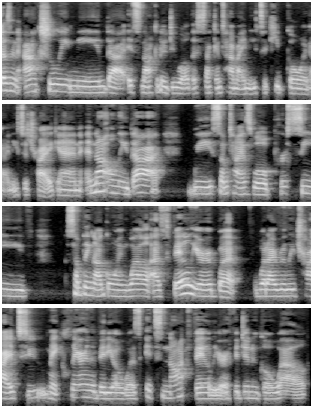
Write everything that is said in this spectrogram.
doesn't actually mean that it's not going to do well the second time. I need to keep going. I need to try again. And not only that, we sometimes will perceive something not going well as failure, but what I really tried to make clear in the video was it's not failure if it didn't go well.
